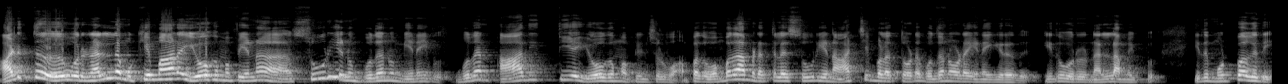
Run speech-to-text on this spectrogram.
அடுத்து ஒரு நல்ல முக்கியமான யோகம் அப்படின்னா சூரியனும் புதனும் இணைவு. புதன் ஆதித்ய யோகம் அப்படின்னு சொல்லுவோம். அப்போ அது ஒன்பதாம் இடத்துல சூரியன் ஆட்சி பலத்தோட புதனோட இணைகிறது. இது ஒரு நல்ல அமைப்பு. இது முற்பகுதி.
